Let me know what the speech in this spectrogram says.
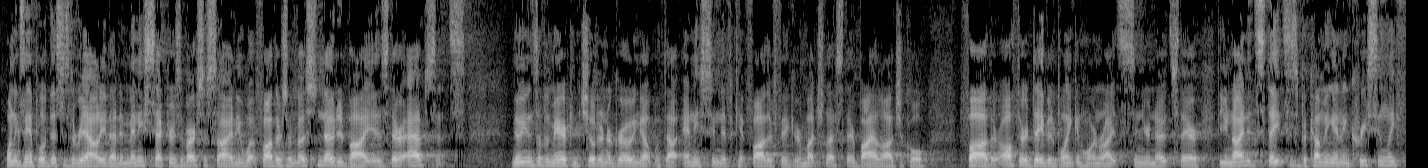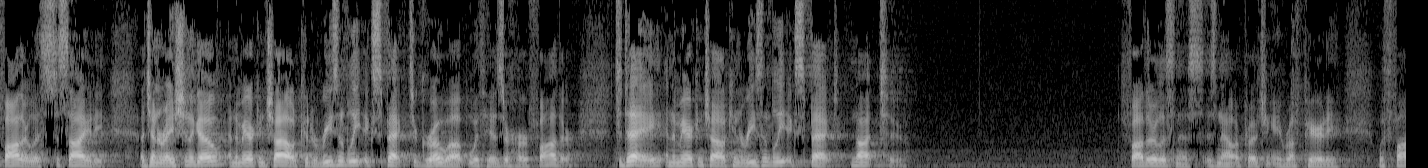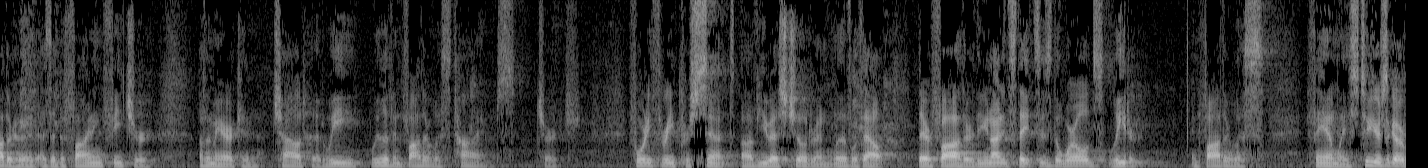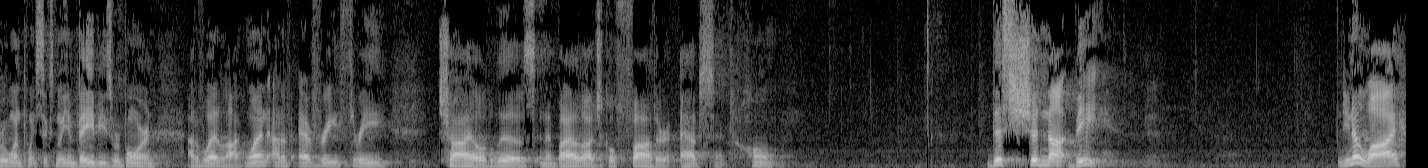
One example of this is the reality that in many sectors of our society, what fathers are most noted by is their absence. Millions of American children are growing up without any significant father figure, much less their biological father. Author David Blankenhorn writes in your notes there the United States is becoming an increasingly fatherless society. A generation ago, an American child could reasonably expect to grow up with his or her father. Today, an American child can reasonably expect not to. Fatherlessness is now approaching a rough parity with fatherhood as a defining feature of American childhood. We, we live in fatherless times, church. 43% of U.S. children live without their father. The United States is the world's leader in fatherless families. Two years ago, over 1.6 million babies were born out of wedlock. One out of every three child lives in a biological father absent home. This should not be. Do you know why?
